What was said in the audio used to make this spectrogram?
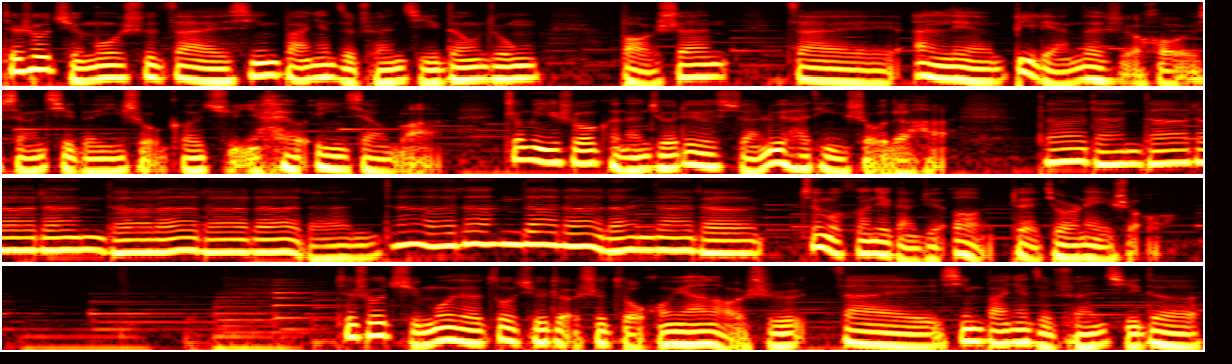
这首曲目是在《新白娘子传奇》当中。宝山在暗恋碧莲的时候响起的一首歌曲，你还有印象吗？这么一说，可能觉得这个旋律还挺熟的哈。哒哒哒哒哒哒哒哒哒哒哒哒哒哒，这么哼就感觉哦，对，就是那一首。这首曲目的作曲者是左宏元老师，在《新白娘子传奇》的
